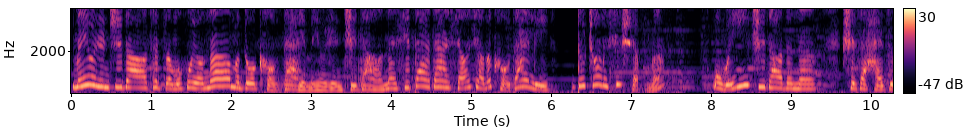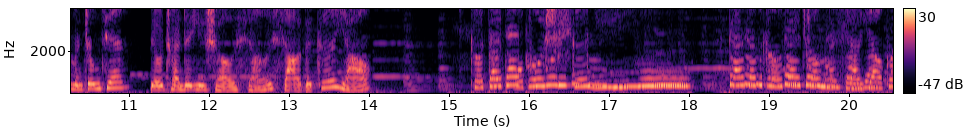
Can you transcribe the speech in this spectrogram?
没有人知道他怎么会有那么多口袋，也没有人知道那些大大小小的口袋里都装了些什么。我唯一知道的呢，是在孩子们中间流传着一首小小的歌谣：口袋婆婆是个女巫。大大的口袋装满小妖怪，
